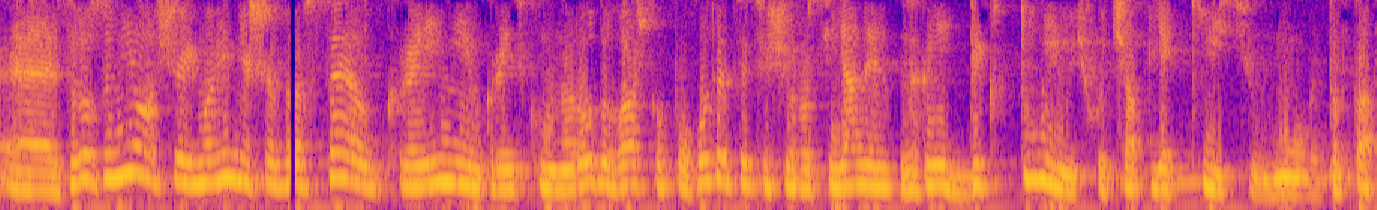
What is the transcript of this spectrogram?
е, зрозуміло, що ймовірніше за все Україні, українському народу важко погодитися, що росіяни взагалі диктують хоча б якісь умови. Тобто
